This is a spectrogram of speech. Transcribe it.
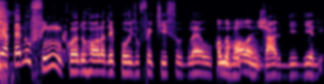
E até no fim, quando rola depois o feitiço, né? O, quando rola, de, de ele.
